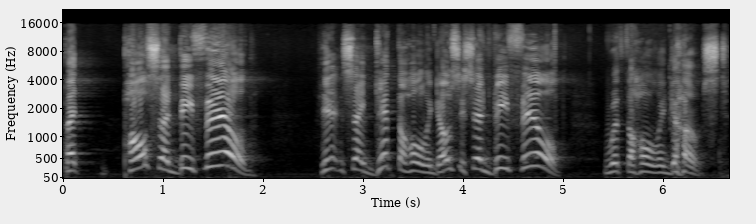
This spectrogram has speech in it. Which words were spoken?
But Paul said, be filled. He didn't say get the Holy Ghost. He said be filled with the Holy Ghost.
